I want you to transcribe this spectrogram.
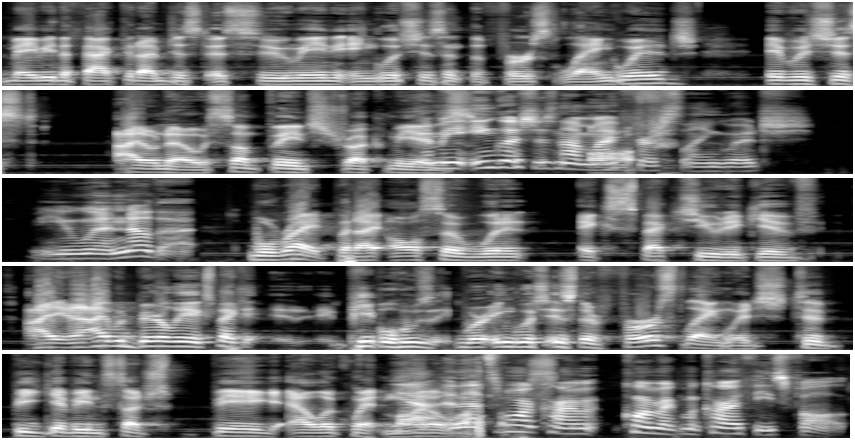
maybe the fact that I'm just assuming English isn't the first language. It was just, I don't know, something struck me as. I mean, English is not my off. first language. You wouldn't know that. Well, right, but I also wouldn't expect you to give. I I would barely expect people whose where English is their first language to be giving such big, eloquent Yeah, monologues. and that's more Car- Cormac McCarthy's fault.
